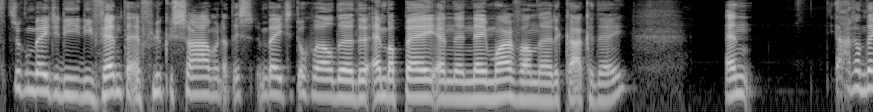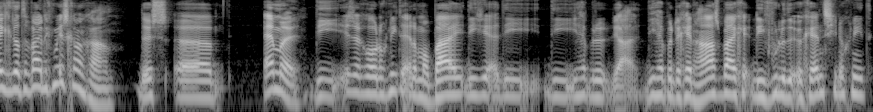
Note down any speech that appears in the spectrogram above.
Het is ook een beetje die, die Vente en Fluke samen. Dat is een beetje toch wel de, de Mbappé en de Neymar van eh, de KKD. En ja, dan denk ik dat er weinig mis kan gaan. Dus eh Emmen, die is er gewoon nog niet helemaal bij. Die, die, die, hebben, er, ja, die hebben er geen haast bij. Die voelen de urgentie nog niet.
